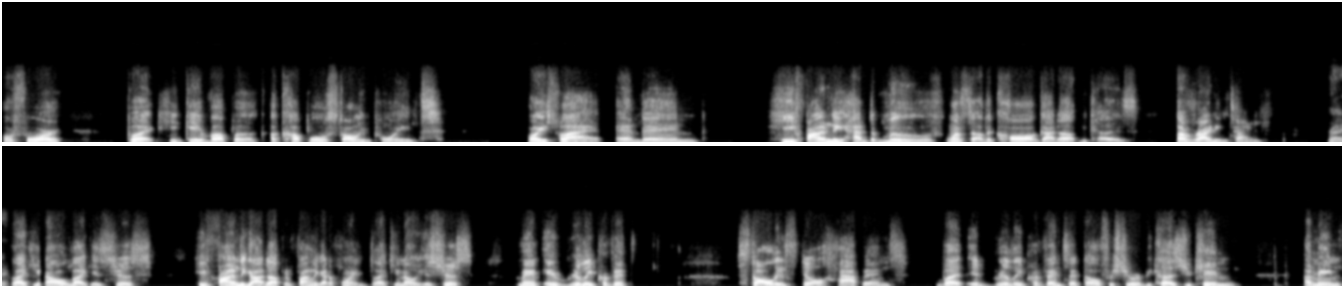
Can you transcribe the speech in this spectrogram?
or four, but he gave up a, a couple stalling points or he's flat. And then he finally had to move once the other call got up because of riding time. Right. Like, you know, like it's just he finally got up and finally got a point. Like, you know, it's just man, it really prevents stalling still happens, but it really prevents it though for sure because you can I mean,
